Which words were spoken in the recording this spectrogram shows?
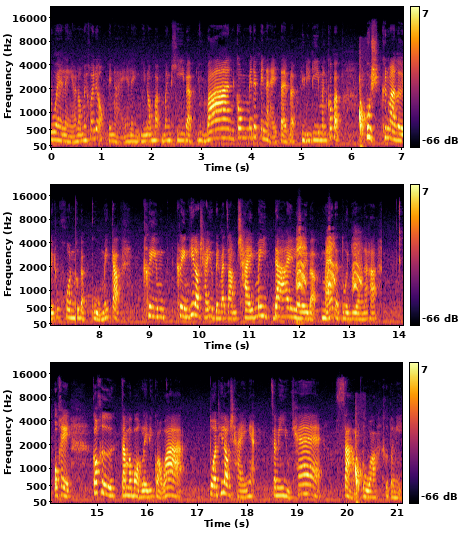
ด้วยอะไรเงี้ยเราไม่ค่อยได้ออกไปไหนอะไรอย่างนี้เนาะแบบบางทีแบบอยู่บ้านก็ไม่ได้ไปไหน แต่แบบอยู่ดีๆ มันก็แบบพุชขึ้นมาเลยทุกคนคือแบบกูไม่กลับครีมครีมที่เราใช้อยู่เป็นประจำใช้ไม่ได้เลยแบบแม้แต่ตัวเดียวนะคะ โอเค ก็คือจะมาบอกเลยดีกว่าว่า ตัวที่เราใช้เนี่ย จะมีอยู่แค่ 3 ตัวคือตัวนี้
